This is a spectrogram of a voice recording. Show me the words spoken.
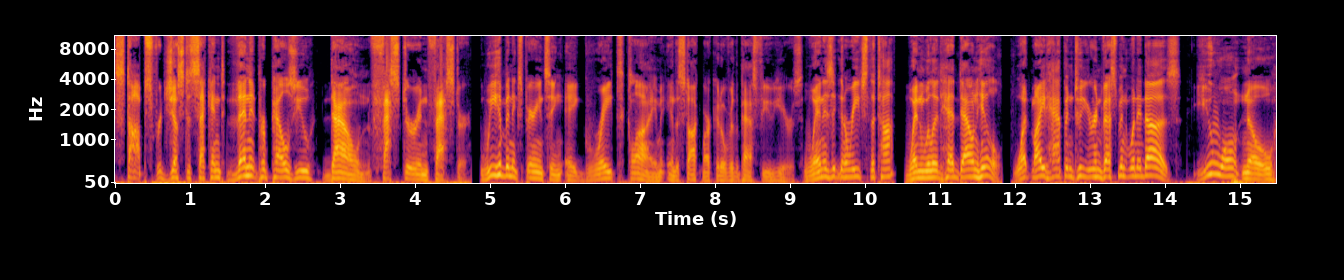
stops for just a second, then it propels you down faster and faster. We have been experiencing a great climb in the stock market over the past few years. When is it going to reach the top? When will it head downhill? What might happen to your investment when it does? You won't know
